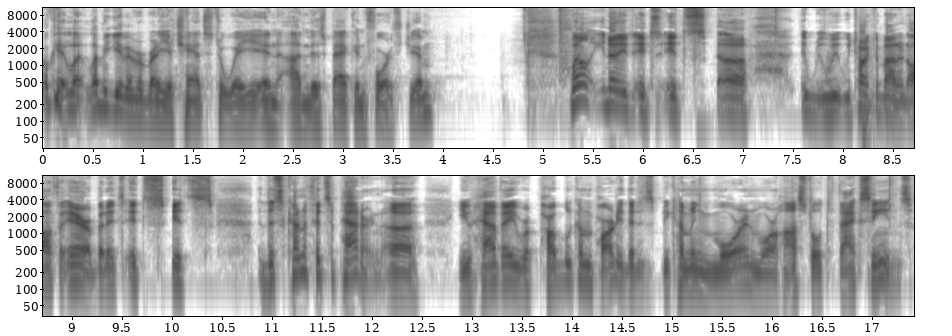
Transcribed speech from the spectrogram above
Okay, let, let me give everybody a chance to weigh in on this back and forth. Jim? Well, you know, it, it's it's uh, we we talked about it off the air, but it's it's it's this kind of fits a pattern. Uh, you have a Republican Party that is becoming more and more hostile to vaccines,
